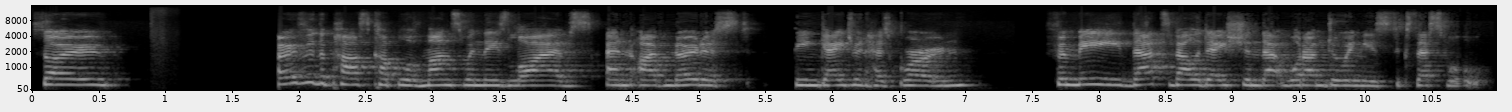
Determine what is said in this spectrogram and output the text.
So over the past couple of months when these lives and I've noticed the engagement has grown, for me, that's validation that what I'm doing is successful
